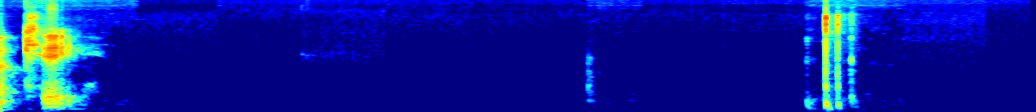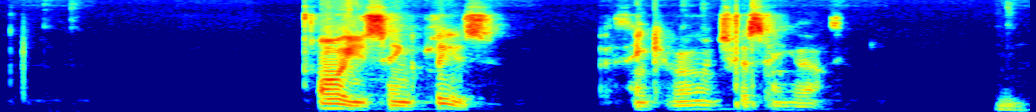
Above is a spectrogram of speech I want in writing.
Okay. Oh, you're saying please. Thank you very much for saying that. Did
